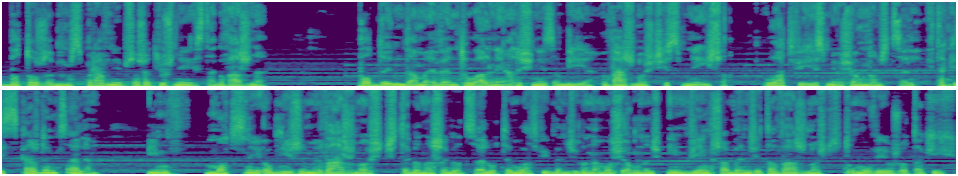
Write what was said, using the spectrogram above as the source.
Bo to, żebym sprawnie przeszedł, już nie jest tak ważne. Podyndam ewentualnie, ale się nie zabiję. Ważność jest mniejsza. Łatwiej jest mi osiągnąć cel. I tak jest z każdym celem. Im mocniej obniżymy ważność tego naszego celu, tym łatwiej będzie go nam osiągnąć. Im większa będzie ta ważność, to mówię już o takich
